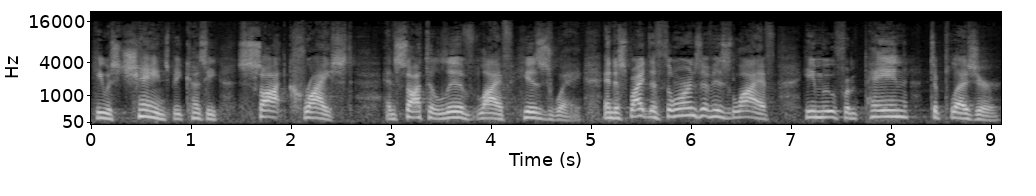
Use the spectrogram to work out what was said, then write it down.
He was changed because he sought Christ and sought to live life his way. And despite the thorns of his life, he moved from pain to pleasure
